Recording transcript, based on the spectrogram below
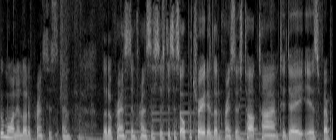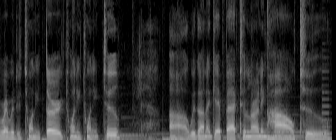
Good morning, little princess and little prince and princesses. This is Oprah Trade at Little Princess Talk Time. Today is February the 23rd, 2022. Uh, we're going to get back to learning how to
